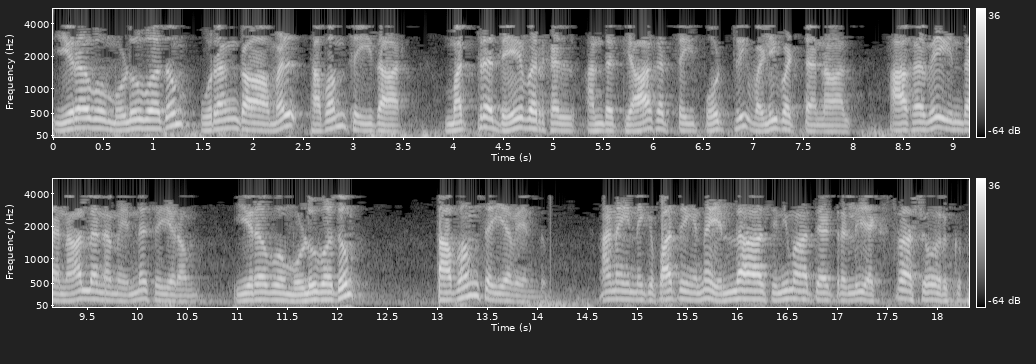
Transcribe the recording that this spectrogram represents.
இரவு முழுவதும் உறங்காமல் தவம் செய்தார். மற்ற தேவர்கள் அந்த தியாகத்தை போற்றி வழிபட்ட நாள் ஆகவே இந்த நாள்ல நம்ம என்ன செய்யறோம்? இரவு முழுவதும் தவம் செய்ய வேண்டும். ஆனா இன்னைக்கு பாத்தீங்கன்னா எல்லா சினிமா தியேட்டர்லயும் எக்ஸ்ட்ரா ஷோ இருக்கும்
